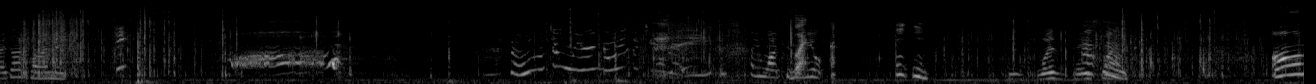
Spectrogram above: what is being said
I got one. That was such a weird noise that you made. I want the milk. What does it taste like? Um,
